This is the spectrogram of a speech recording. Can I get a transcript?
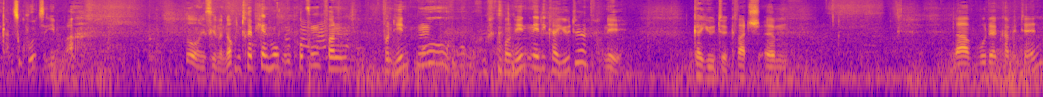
Ganz kurz eben mal. So, jetzt gehen wir noch ein Treppchen hoch und gucken von, von hinten. Von hinten in die Kajüte? Nee. Kajüte, Quatsch. Ähm, da, wo der Kapitän.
